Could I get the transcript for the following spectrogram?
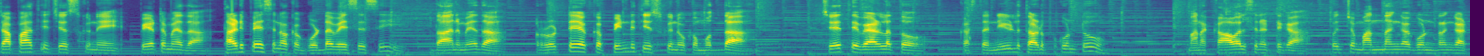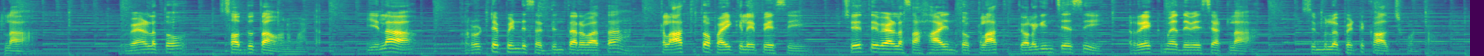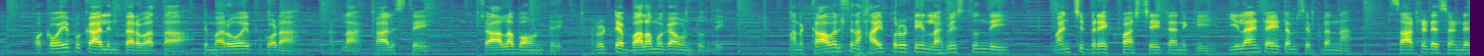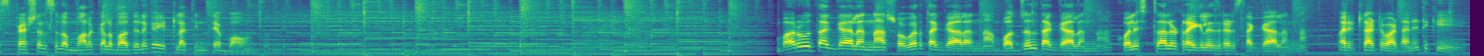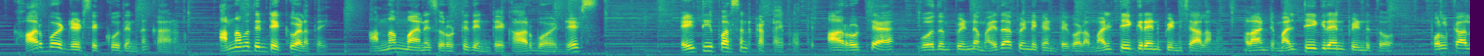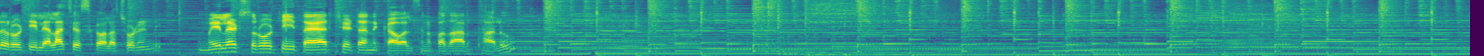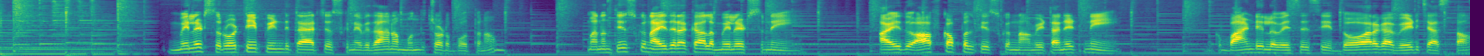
చపాతీ చేసుకునే పీట మీద తడిపేసిన ఒక గుడ్డ వేసేసి దాని మీద రొట్టె యొక్క పిండి తీసుకుని ఒక ముద్ద చేతి వేళ్ళతో కాస్త నీళ్ళు తడుపుకుంటూ మనకు కావలసినట్టుగా కొంచెం మందంగా గుండ్రంగా అట్లా వేళ్ళతో సర్దుతాం అన్నమాట ఇలా రొట్టె పిండి సర్దిన తర్వాత క్లాత్తో పైకి లేపేసి చేతి వేళ్ళ సహాయంతో క్లాత్ తొలగించేసి రేకు మీద వేసి అట్లా సిమ్లో పెట్టి కాల్చుకుంటాం. ఒకవైపు కాలిన తర్వాత మరోవైపు కూడా అట్లా కాలిస్తే చాలా బాగుంటాయి. రొట్టె బలముగా ఉంటుంది. మనకు కావలసిన హై ప్రోటీన్ లభిస్తుంది. మంచి బ్రేక్ఫాస్ట్ చేయటానికి ఇలాంటి ఐటమ్స్ ఎప్పుడన్నా సాటర్డే సండే స్పెషల్స్లో మొలకల బదులుగా ఇట్లా తింటే బాగుంటుంది. బరువు తగ్గాలన్నా షుగర్ తగ్గాలన్నా బొజ్జలు తగ్గాలన్నా కొలెస్ట్రాల్ ట్రైగ్లిజరైడ్స్ తగ్గాలన్నా మరి ఇట్లాంటి వాటన్నిటికీ కార్బోహైడ్రేట్స్ ఎక్కువ తినడం కారణం. అన్నం తింటే ఎక్కువ వెళతాయి అన్నం మానేసి రొట్టె తింటే కార్బోహైడ్రేట్స్ ఎయిటీ పర్సెంట్ కట్ అయిపోతాయి. ఆ రొట్టె గోధుమ పిండి మైదా పిండి కంటే కూడా మల్టీగ్రెయిన్ పిండి చాలా మంచి అలాంటి మల్టీగ్రెయిన్ పిండితో పుల్కాలు రోటీలు ఎలా చేసుకోవాలో చూడండి. మిలెట్స్ రోటీ తయారు చేయడానికి కావాల్సిన పదార్థాలు మిలెట్స్ రోటీ పిండి తయారు చేసుకునే విధానం ముందు చూడబోతున్నాం. మనం తీసుకున్న ఐదు రకాల మిలెట్స్ని ఐదు హాఫ్ కప్పులు తీసుకున్నాం. వీటన్నిటిని ఒక బాండీలో వేసేసి దోరగా వేడి చేస్తాం.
